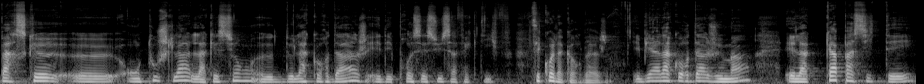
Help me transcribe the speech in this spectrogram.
Parce que on touche là la question de l'accordage et des processus affectifs. C'est quoi l'accordage? Eh bien, l'accordage humain est la capacité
